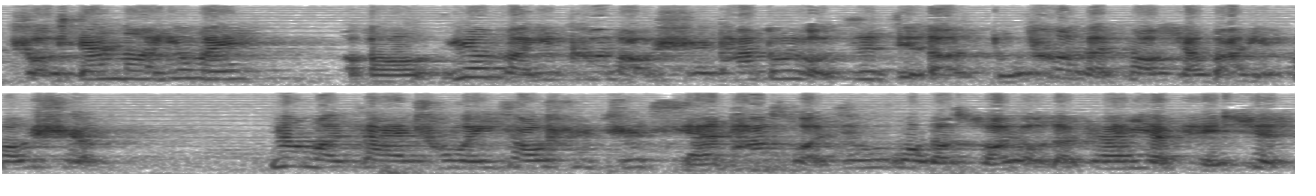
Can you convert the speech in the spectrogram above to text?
首先呢，因为呃任何一科老师他都有自己的独特的教学管理方式，那么在成为教师之前，他所经过的所有的专业培训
